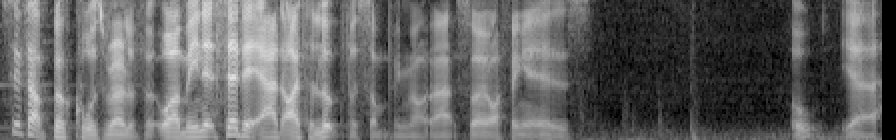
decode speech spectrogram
See if that book was relevant. Well, I mean, it said it had I had to look for something like that, so I think it is. Oh, yeah.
